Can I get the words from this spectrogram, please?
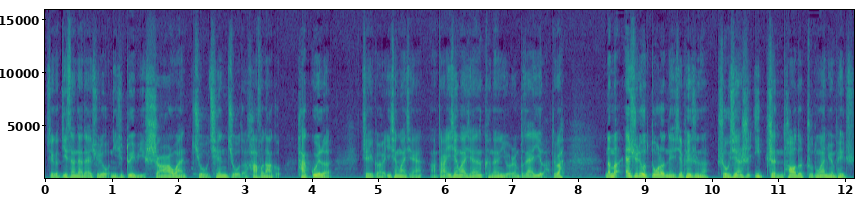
这个第三代的 H 六，你去对比十二万九千九的哈弗大狗，还贵了这个一千块钱啊。当然一千块钱可能有人不在意了，对吧？那么 H 六多了哪些配置呢？首先是一整套的主动安全配置。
